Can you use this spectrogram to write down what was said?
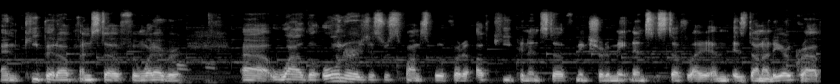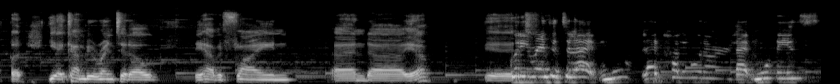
and keep it up and stuff and whatever. Uh, while the owner is just responsible for the upkeeping and stuff, make sure the maintenance and stuff like and is done on the aircraft. But yeah, it can be rented out. They have it flying, and uh, yeah, Could you rent it to like mo- like Hollywood or like movies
